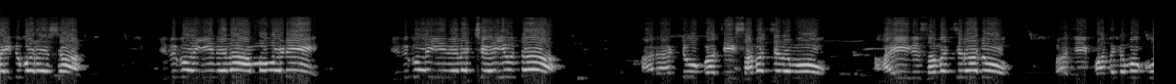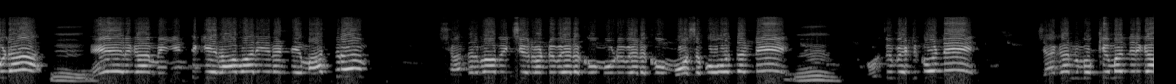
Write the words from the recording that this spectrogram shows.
రైతు భరోసా. ఇదిగో ఈ నెల అమ్మఒడి. ఇదిగో ఈ నెల చేయూత అని అంటూ ప్రతి సంవత్సరము ఐదు సంవత్సరాలు ప్రతి పథకము కూడా నేరుగా మీ ఇంటికి రావాలి అని అంటే మాత్రం చంద్రబాబు ఇచ్చే రెండు వేలకు మూడు వేలకు మోసపోవద్దండి. గుర్తు పెట్టుకోండి జగన్ ముఖ్యమంత్రిగా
